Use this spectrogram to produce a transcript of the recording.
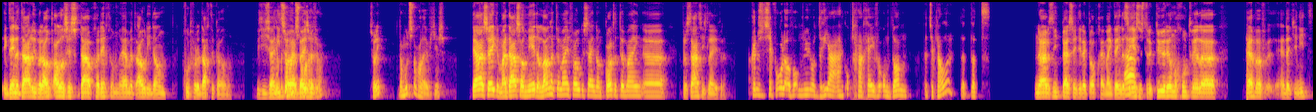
Ik denk dat daar überhaupt alles is daarop gericht om hè, met Audi dan goed voor de dag te komen. Dus die zijn Ja, niet zo erg bezig met... Sorry? Dan moet ze nog wel eventjes. Ja, zeker. Maar daar zal meer de lange termijn focus zijn dan korte termijn eh, prestaties leveren. Kunnen ze het zich veroorloven om nu nog drie jaar eigenlijk op te gaan geven om dan het te knallen? Dat, dat... Nou, dat is niet per se direct opgeven. Maar ik denk dat ze Ah. eerst de structuur helemaal goed willen hebben. En dat je niet...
